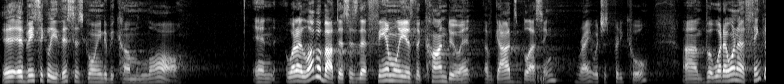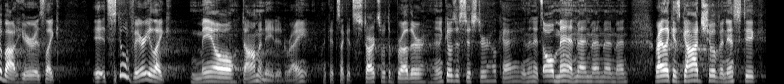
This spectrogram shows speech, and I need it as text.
it, it basically, this is going to become law. And what I love about this is that family is the conduit of God's blessing, right? Which is pretty cool. Um, but what I want to think about here is like, it's still very like male dominated, right? Like it's like it starts with a brother, and then it goes a sister, okay, and then it's all men, men, men, men, men, right? Like is God chauvinistic?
